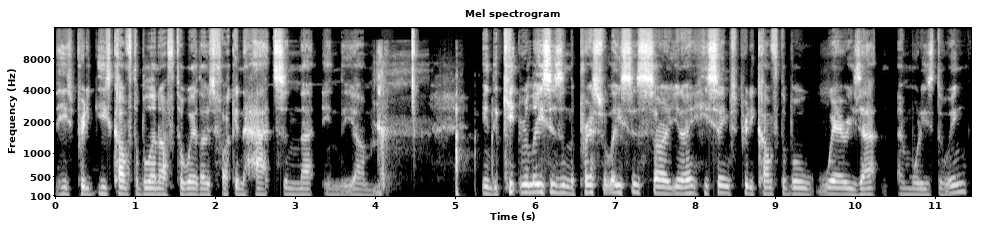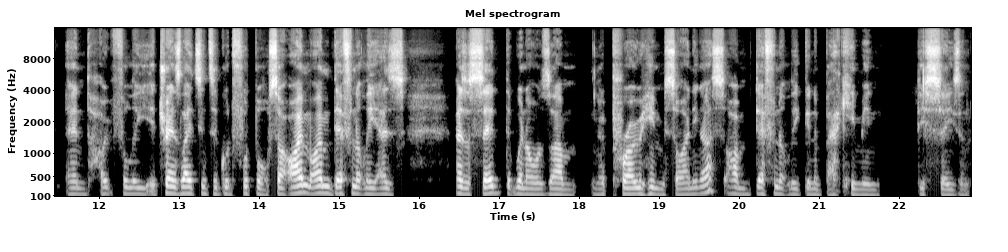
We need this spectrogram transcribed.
he's pretty, he's comfortable enough to wear those fucking hats and that in the um, in the kit releases and the press releases. So you know, he seems pretty comfortable where he's at and what he's doing, and hopefully it translates into good football. So I'm, I'm definitely as as I said that when I was um you know, pro him signing us, I'm definitely going to back him in this season.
